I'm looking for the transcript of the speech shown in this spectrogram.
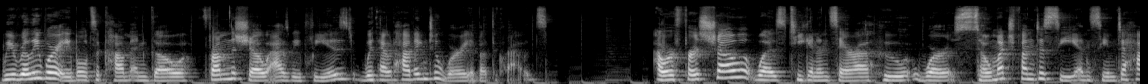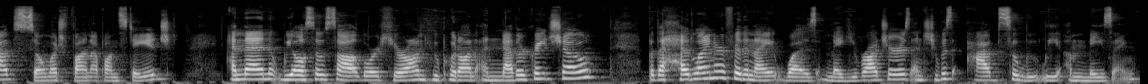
we really were able to come and go from the show as we pleased without having to worry about the crowds. Our first show was Tegan and Sara, who were so much fun to see and seemed to have so much fun up on stage. And then we also saw Lord Huron, who put on another great show. But the headliner for the night was Maggie Rogers, and she was absolutely amazing.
